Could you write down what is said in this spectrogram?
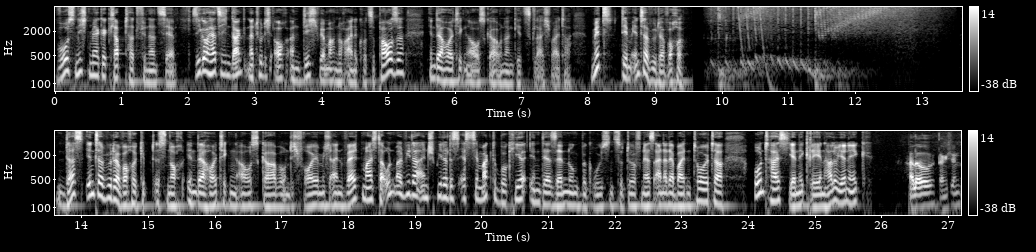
wo es nicht mehr geklappt hat finanziell. Sigor, herzlichen Dank natürlich auch an dich. Wir machen noch eine kurze Pause in der heutigen Ausgabe und dann geht es gleich weiter mit dem Interview der Woche. Das Interview der Woche gibt es noch in der heutigen Ausgabe und ich freue mich, einen Weltmeister und mal wieder einen Spieler des SC Magdeburg hier in der Sendung begrüßen zu dürfen. Er ist einer der beiden Torhüter und heißt Yannick Rehn. Hallo Yannick. Hallo, Dankeschön.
